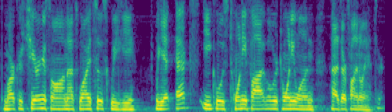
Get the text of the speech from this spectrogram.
The marker's cheering us on, that's why it's so squeaky. We get x equals 25 over 21 as our final answer.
